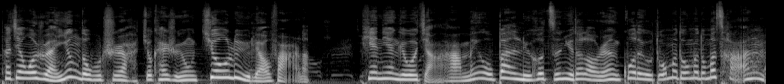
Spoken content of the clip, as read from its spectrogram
他见我软硬都不吃啊，就开始用焦虑疗法了，天天给我讲啊，没有伴侣和子女的老人过得有多么多么多么惨。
